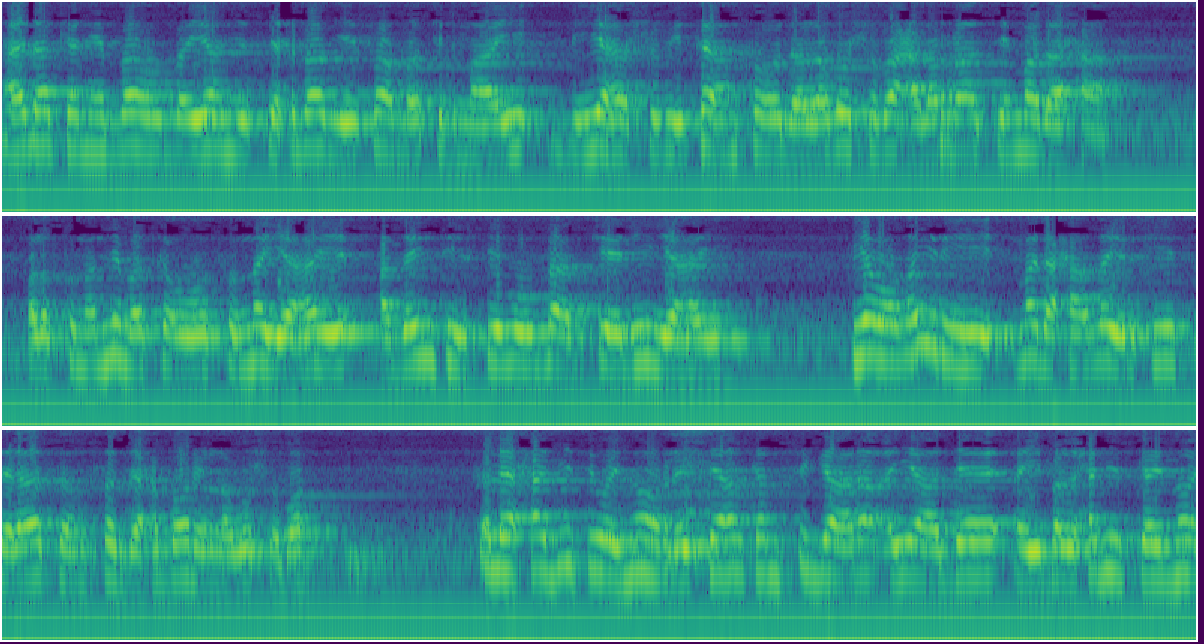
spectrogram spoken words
hada kani baabu bayaani istixbaabi ifaadati ilmaai biyaha shubitaankooda lagu shubo cala ra'si madaxa bal sunanimadka uu sunno yahay caddayntiisii buu baabkeedii yahay iyo wagayrihi madaxa kayrkii talaatan saddex goor in lagu shubo kale axaadiisii way inoo horeysay halkan si gaara ayaa dee ay bal xadiiska inoo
